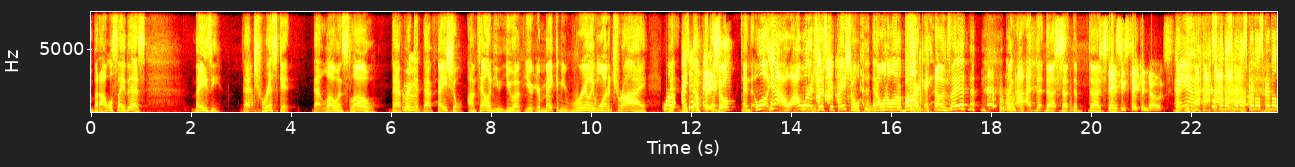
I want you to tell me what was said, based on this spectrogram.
But I will say this. Maisie, that Trisket, that low and slow, that mm-hmm. freaking that facial. I'm telling you, you have, you you're making me really want to try. Well, thi- I this just- method. I And Facial? And, well, yeah, I want a Trisket facial, and I want a lot of bark. You know what I'm saying? Like I, I, the, the the the the Stacy's taking notes. I am. scribble, scribble, scribble, scribble.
